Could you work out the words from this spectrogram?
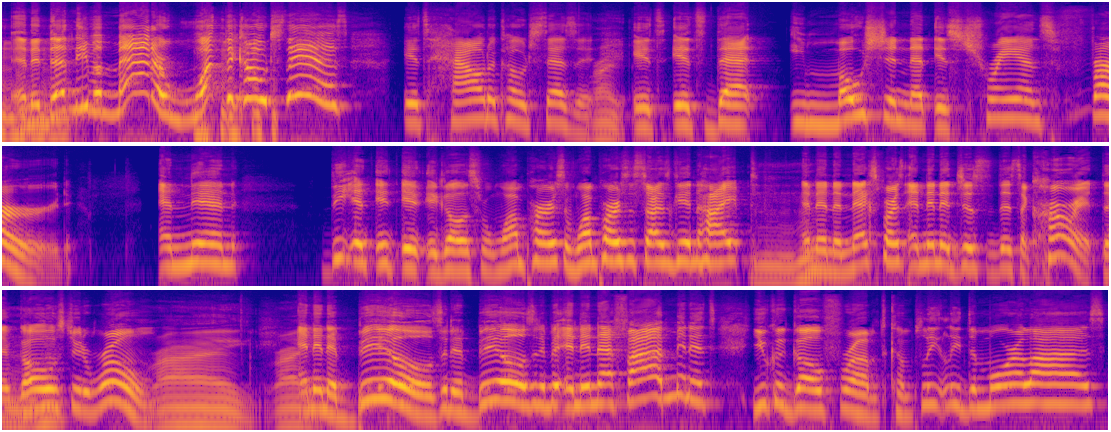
And it doesn't even matter what the coach says. It's how the coach says it. Right. It's it's that emotion that is transferred. And then the it, it, it, goes from one person, one person starts getting hyped, Mm-hmm. and then the next person, and then it just there's a current that goes through the room. Right, right. And then it builds and it builds and it, and in that five minutes, you could go from completely demoralized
